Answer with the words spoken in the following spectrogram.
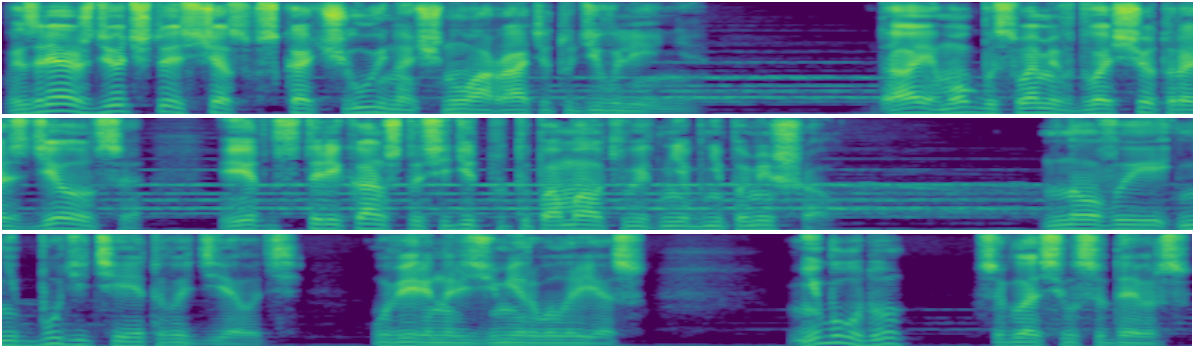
«вы зря ждете, что я сейчас вскочу и начну орать от удивления. Да, я мог бы с вами в два счета разделаться, и этот старикан, что сидит тут и помалкивает, мне бы не помешал». «Но вы не будете этого делать», — уверенно резюмировал Риас. «Не буду», — согласился Деверс.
